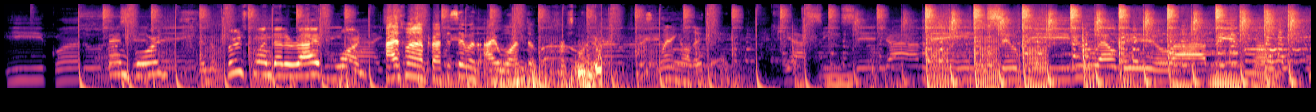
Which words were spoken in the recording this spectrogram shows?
sorrir. Quando você Sandboard, vem, and the first one that arrived won. I just want to preface it with I won the first one. Just winning all day today. que assim seja, amém. Seu brilho é o meu abrigo,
